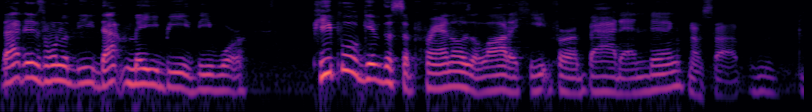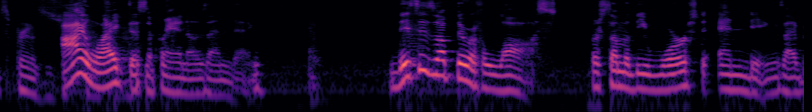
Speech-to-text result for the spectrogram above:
That is one of the that may be the war. People give The Sopranos a lot of heat for a bad ending. No, stop. The Sopranos is I like a- The Sopranos ending. This is up there with Lost for some of the worst endings I've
